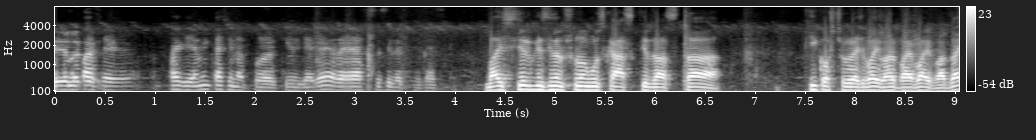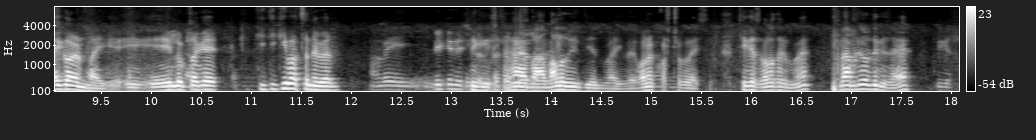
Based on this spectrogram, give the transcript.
এখানে পাশে থাকি আমি কাশীনাথপুর আর কি ওই জায়গায়। আর আসছে সিলেট থেকে আজকে। ভাই সিলেট গেছিলাম সুনামগঞ্জকে আজকের রাস্তা। কি কষ্ট করে আছে? ভাই ভাই ভাই ভাই যাই করেন ভাই এই- লোকটাকে কি কি কি বাচ্চা নেবেন? আমরা এই পিকনিক ঠিক আছে হ্যাঁ ভালো দিন দিন ভাই ভাই অনেক কষ্ট করে আছে। ঠিক আছে ভালো থাকবেন হ্যাঁ? ভাই আপনি ওদিকে যায় ঠিক আছে।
